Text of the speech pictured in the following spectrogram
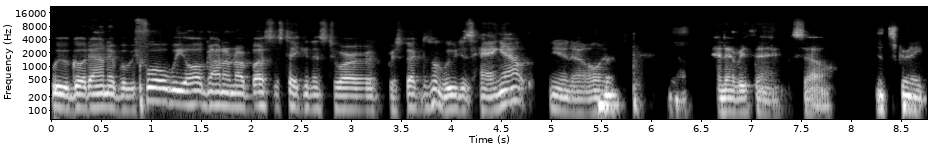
we would go down there. But before we all got on our buses taking us to our respective homes, we would just hang out, you know, and, yeah. and everything. So it's great.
